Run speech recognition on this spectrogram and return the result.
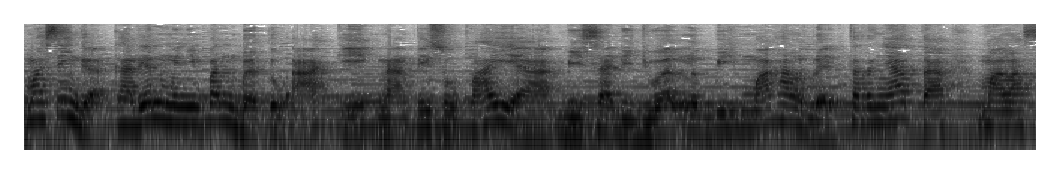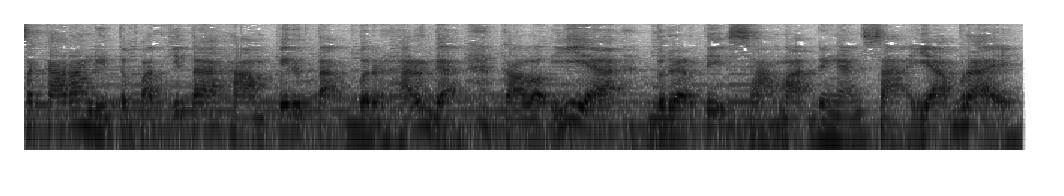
masih nggak? Kalian menyimpan batu akik nanti supaya bisa dijual lebih mahal bre. Ternyata malah sekarang di tempat kita hampir tak berharga. Kalau iya berarti sama dengan saya bray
